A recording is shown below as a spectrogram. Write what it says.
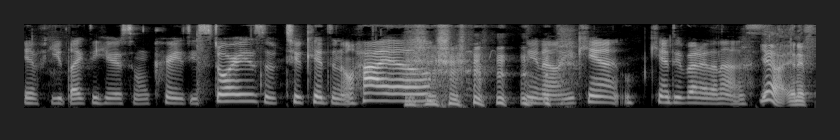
If you'd like to hear some crazy stories of two kids in Ohio, you know, you can't can't do better than us. Yeah, and if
